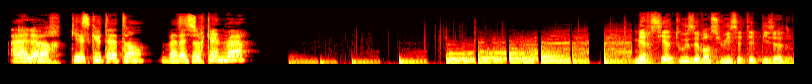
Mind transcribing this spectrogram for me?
Alors, qu'est-ce que t'attends? Va sur Canva Merci à tous d'avoir suivi cet épisode.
